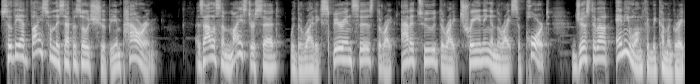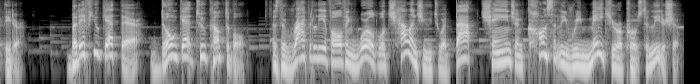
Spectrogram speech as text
So the advice from this episode should be empowering. As Alyson Meister said, with the right experiences, the right attitude, the right training, and the right support, just about anyone can become a great leader. But if you get there, don't get too comfortable as the rapidly evolving world will challenge you to adapt, change, and constantly remake your approach to leadership.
